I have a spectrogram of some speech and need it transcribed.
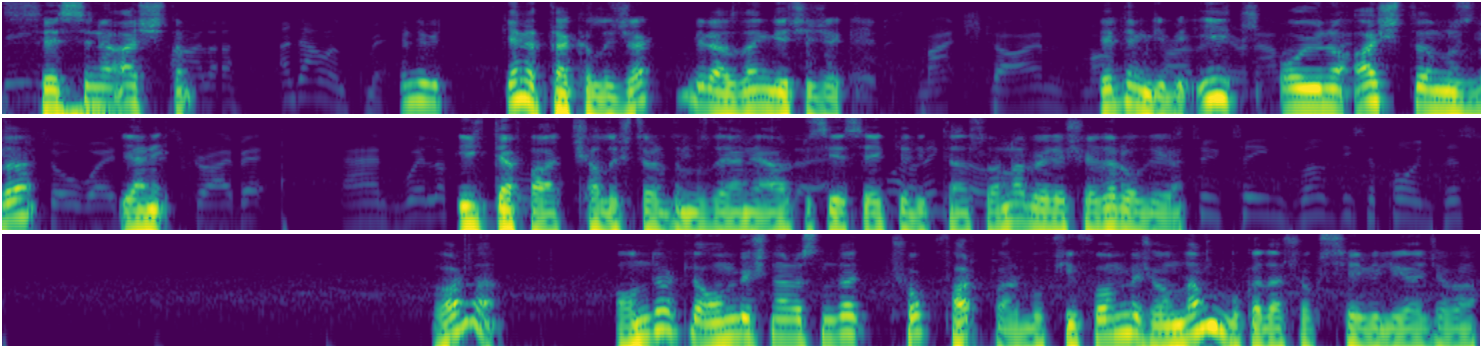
Sesini açtım. Şimdi bir, gene takılacak. Birazdan geçecek. Dediğim gibi ilk oyunu açtığımızda yani ilk defa çalıştırdığımızda yani RPCS'e ekledikten sonra böyle şeyler oluyor. Bu arada 14 ile 15'in arasında çok fark var. Bu FIFA 15 ondan mı bu kadar çok seviliyor acaba?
